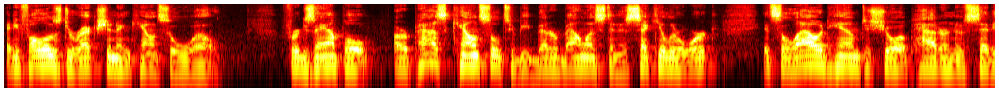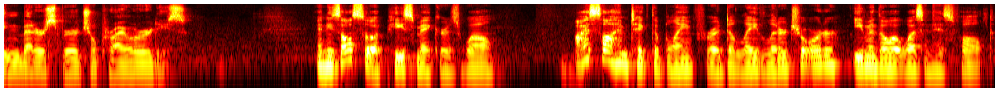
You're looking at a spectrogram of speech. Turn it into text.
and he follows direction and counsel well. For example, our past counsel to be better balanced in his secular work, it's allowed him to show a pattern of setting better spiritual priorities. And he's also a peacemaker as well. I saw him take the blame for a delayed literature order, even though it wasn't his fault.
